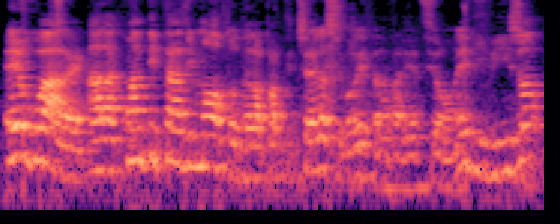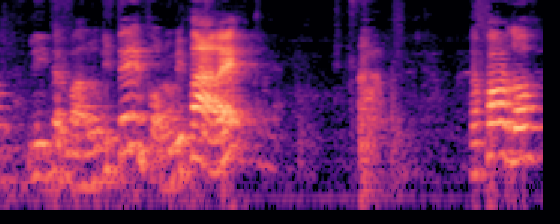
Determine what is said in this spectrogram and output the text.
è uguale alla quantità di moto della particella, se volete la variazione, diviso l'intervallo di tempo. Non vi pare? D'accordo?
